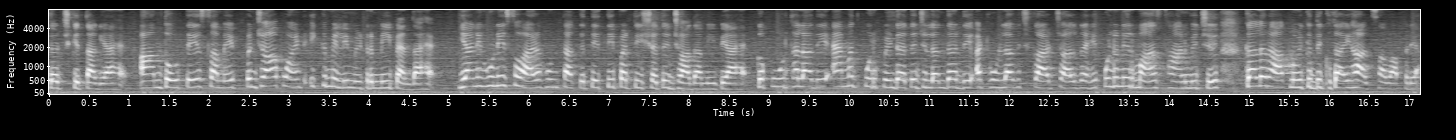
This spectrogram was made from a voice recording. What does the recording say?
ਦਰਜ ਕੀਤਾ ਗਿਆ ਹੈ। ਆਮ ਤੌਰ ਤੇ ਇਸ ਸਮੇਂ 50.1 ਮਿਲੀਮੀਟਰ ਮੀਂਹ ਪੈਂਦਾ ਹੈ। ਯਾਨੀ ਹੁਣ ਇਸ ਵਾਰ ਹੁਣ ਤੱਕ 33% ਜ਼ਿਆਦਾ ਮੀਂਹ ਪਿਆ ਹੈ। ਕਪੂਰਥਲਾ ਦੇ ਅਹਿਮਦਪੁਰ ਪਿੰਡ ਅਤੇ ਜਲੰਧਰ ਦੇ ਅਠੋਲਾ ਵਿਚਕਾਰ ਚੱਲ ਰਹੇ ਪੁਲ ਨਿਰਮਾਣ ਸਥਾਨ ਵਿੱਚ ਕੱਲ ਰਾਤ ਨੂੰ ਇੱਕ ਦੁਖਦਾਈ ਹਾਦਸਾ ਵਾਪਰਿਆ।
